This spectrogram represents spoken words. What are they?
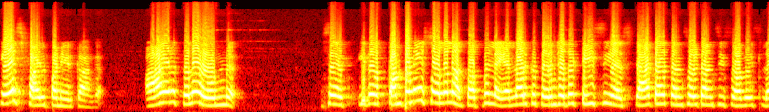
கேஸ் ஃபைல் பண்ணிருக்காங்க ஆயிரத்துல ஒண்ணு. சரி இத கம்பெனி சொல்லலாம் தப்பு இல்ல. எல்லாருக்கும் தெரிஞ்சது டிசிஎஸ் டாடா கன்சல்டன்சி சர்வீஸ்ல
